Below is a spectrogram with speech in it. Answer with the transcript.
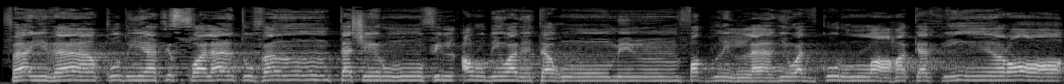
فإذا قضيت الصلاة فانتشروا في الأرض وابتغوا من فضل الله واذكروا الله كثيرا.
